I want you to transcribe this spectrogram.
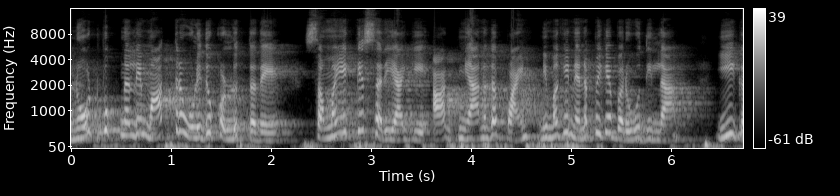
ನೋಟ್ಬುಕ್ನಲ್ಲಿ ಮಾತ್ರ ಉಳಿದುಕೊಳ್ಳುತ್ತದೆ. ಸಮಯಕ್ಕೆ ಸರಿಯಾಗಿ ಆ ಜ್ಞಾನದ ಪಾಯಿಂಟ್ ನಿಮಗೆ ನೆನಪಿಗೆ ಬರುವುದಿಲ್ಲ. ಈಗ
